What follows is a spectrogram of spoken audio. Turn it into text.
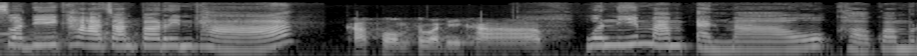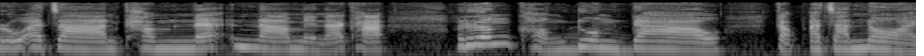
สวัสดีค่ะอาจารย์ปารินค่ะครับผมสวัสดีครับ วันนี้ Mom and Mouth ขอความรู้อาจารย์คำแนะนำเนี่ยนะคะ เรื่องของดวงดาวกับอาจารย์หน่อย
